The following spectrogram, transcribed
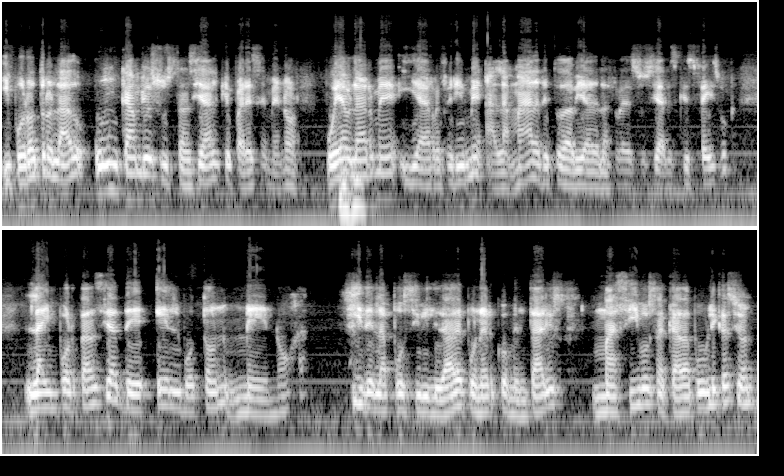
y por otro lado, un cambio sustancial que parece menor. Voy a hablarme y a referirme a la madre todavía de las redes sociales, que es Facebook, la importancia de el botón me enoja y de la posibilidad de poner comentarios masivos a cada publicación,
